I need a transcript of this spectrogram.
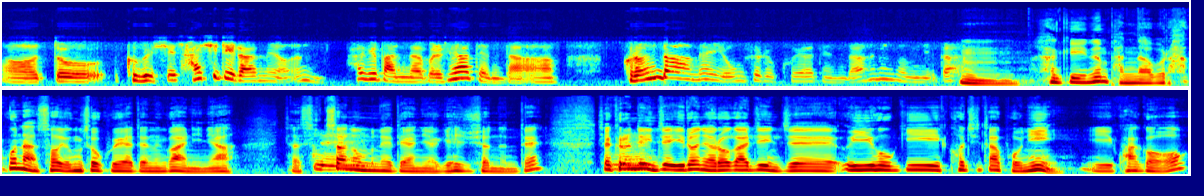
어, 또 그것이 사실이라면 학위 반납을 해야 된다. 그런 다음에 용서를 구해야 된다 하는 겁니다. 음, 학위는 반납을 하고 나서 용서 구해야 되는 거 아니냐. 자, 석사 네. 논문에 대한 이야기 해주셨는데, 자 그런데 네. 이제 이런 여러 가지 이제 의혹이 커지다 보니 이 과거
